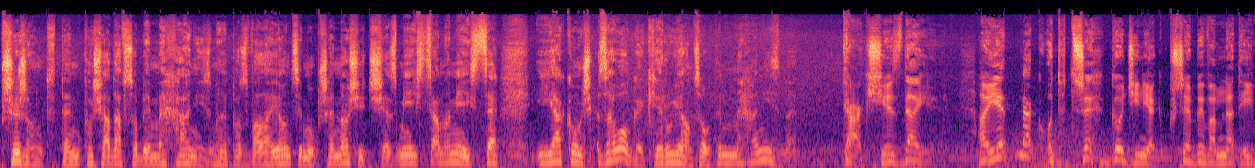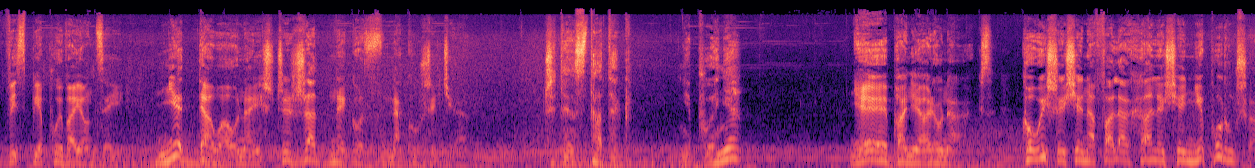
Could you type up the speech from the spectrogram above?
przyrząd ten posiada w sobie mechanizm pozwalający mu przenosić się z miejsca na miejsce i jakąś załogę kierującą tym mechanizmem. Tak się zdaje. A jednak od trzech godzin, jak przebywam na tej wyspie pływającej, nie dała ona jeszcze żadnego znaku życia. Czy ten statek nie płynie? Nie, panie Aronax. Kołysze się na falach, ale się nie porusza.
